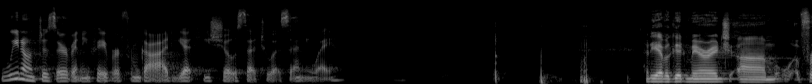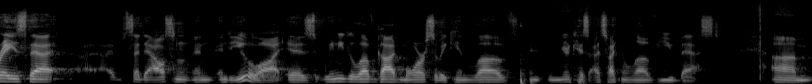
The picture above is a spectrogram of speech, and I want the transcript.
we don't deserve any favor from God, yet He shows that to us anyway. How do you have a good marriage? Um, a phrase that I've said to Allison and, and, to you a lot is we need to love God more so we can love, in, in your case, so I can love you best. Um,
